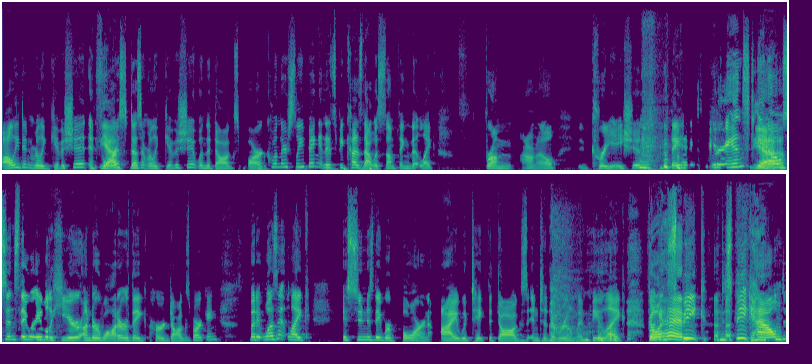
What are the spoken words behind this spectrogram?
Ollie didn't really give a shit and Yeah. Forrest doesn't really give a shit when the dogs bark when they're sleeping. And it's because that was something that like from, I don't know, creation that they had experienced, you Yeah. know, since they were able to hear underwater, they heard dogs barking. But it wasn't like as soon as they were born, I would take the dogs into the room and be like, Go ahead." speak, speak, hound.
